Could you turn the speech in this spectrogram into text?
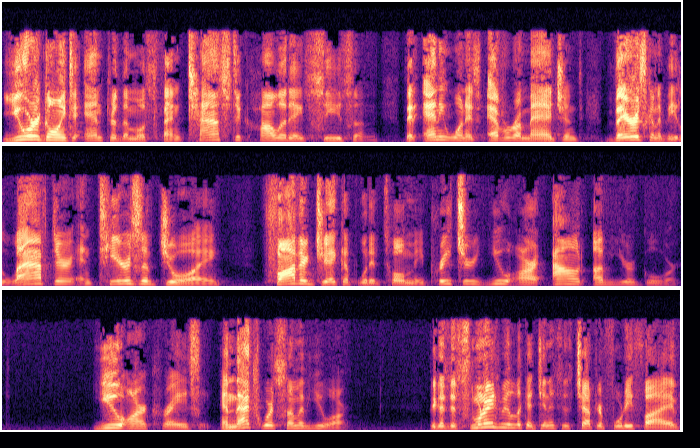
you are going to enter the most fantastic holiday season that anyone has ever imagined. There's going to be laughter and tears of joy. Father Jacob would have told me, Preacher, you are out of your gourd. You are crazy. And that's where some of you are. Because this morning as we look at Genesis chapter 45,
